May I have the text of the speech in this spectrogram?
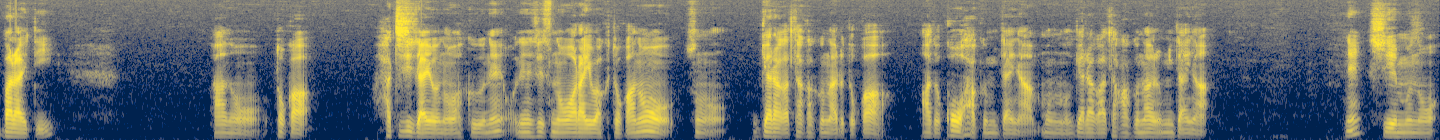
バラエティあの、とか、8時だよの枠ね、伝説のお笑い枠とかの、その、ギャラが高くなるとか、あと紅白みたいなもののギャラが高くなるみたいなね、CM の、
